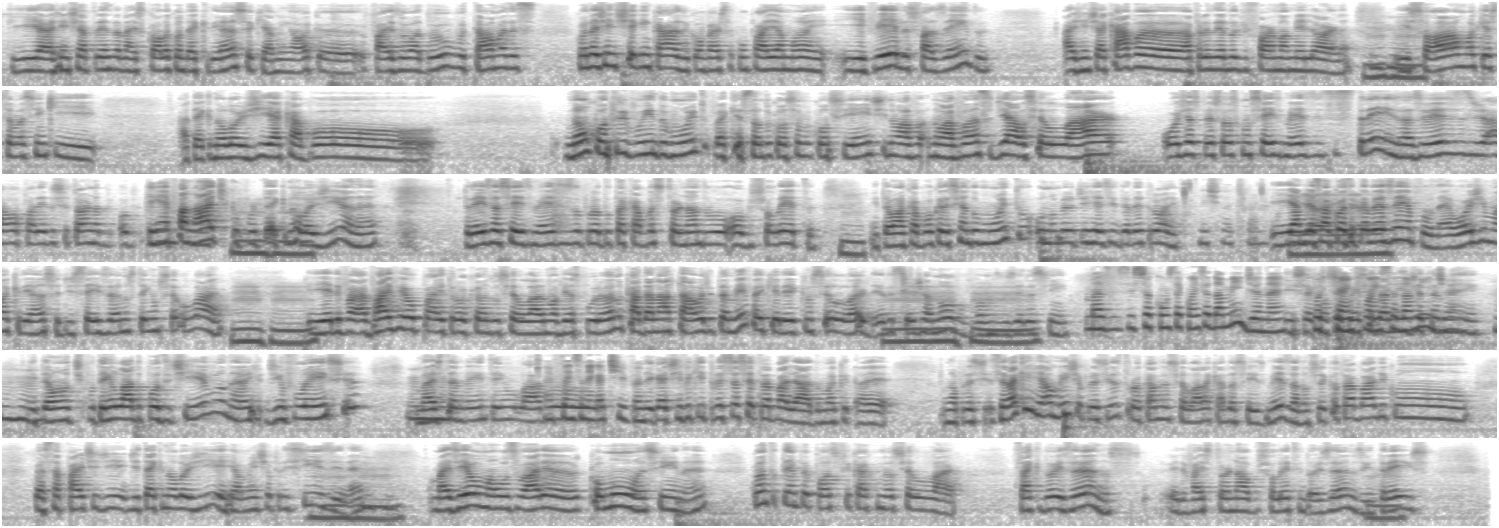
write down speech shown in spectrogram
que a gente aprenda na escola quando é criança, que a minhoca faz o adubo e tal, mas quando a gente chega em casa e conversa com o pai e a mãe e vê eles fazendo, a gente acaba aprendendo de forma melhor, né? E só uma questão assim que a tecnologia acabou não contribuindo muito para a questão do consumo consciente no, av- no avanço de ah, o celular. Hoje as pessoas com seis meses, três, às vezes já o aparelho se torna. Quem é fanático por tecnologia, né? Três a seis meses o produto acaba se tornando obsoleto. Sim. Então acabou crescendo muito o número de resíduo eletrônico. Lixo eletrônico. E a E mesma aí, coisa é- pelo exemplo, né? Hoje uma criança de seis anos tem um celular. Uhum. E ele vai, vai ver o pai trocando o celular uma vez por ano. Cada Natal ele também vai querer que o celular dele seja novo, vamos dizer assim. Mas isso é consequência da mídia, né? Isso é Porque é a consequência influência da da mídia, mídia. também. Uhum. Então, tipo, tem o lado positivo, né, de influência, mas também tem o lado Uhum. A influência negativa. negativo que precisa ser trabalhado. Uma, é, não será que realmente eu preciso trocar meu celular a cada seis meses? A não ser que eu trabalhe com, com essa parte de, de tecnologia e realmente eu precise, né? Mas eu, uma usuária comum, assim, né? Quanto tempo eu posso ficar com meu celular? Será que dois anos? Ele vai se tornar obsoleto em dois anos, em três?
